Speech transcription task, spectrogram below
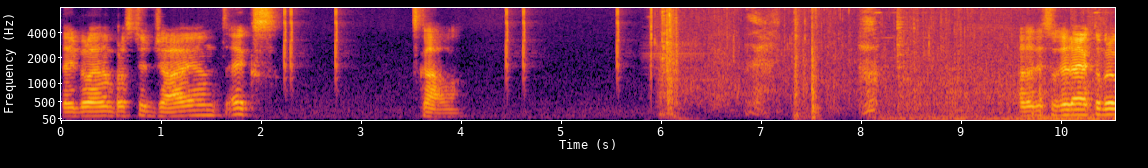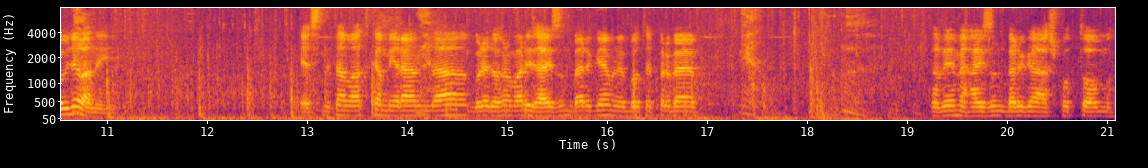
Tady bylo jenom prostě Giant X. Skal. A tady jsou zvědá, jak to bude udělaný. Jestli ta matka Miranda bude dohromady s Heisenbergem, nebo teprve zabijeme Heisenberga až potom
